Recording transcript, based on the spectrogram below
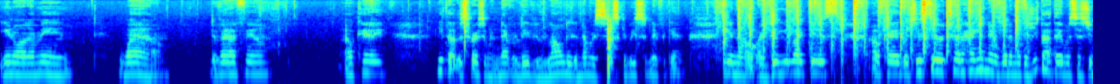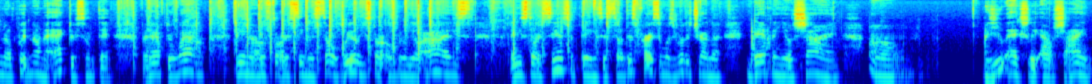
You know what I mean? Wow. Divine film. Okay. You thought this person would never leave you lonely. The number six could be significant. You know, or do you like this? Okay, but you still try to hang in there with them because you thought they was just, you know, putting on an act or something. But after a while, you know, it started seeming so real. You start opening your eyes and you start seeing some things. And so this person was really trying to dampen your shine. Um, you actually outshined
